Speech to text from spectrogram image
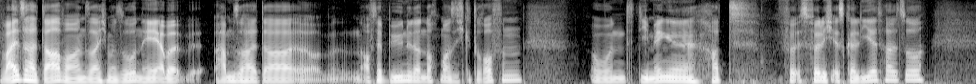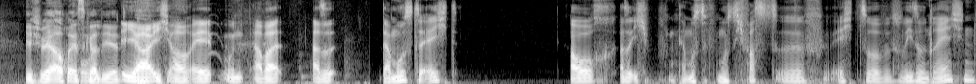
weil sie halt da waren, sag ich mal so, nee, aber haben sie halt da äh, auf der Bühne dann nochmal sich getroffen und die Menge hat ist völlig eskaliert halt so. Ich wäre auch eskaliert. Und, ja, ich auch, ey. Und, aber also da musste echt auch, also ich, da musste, musste ich fast äh, echt so wie so ein Tränchen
